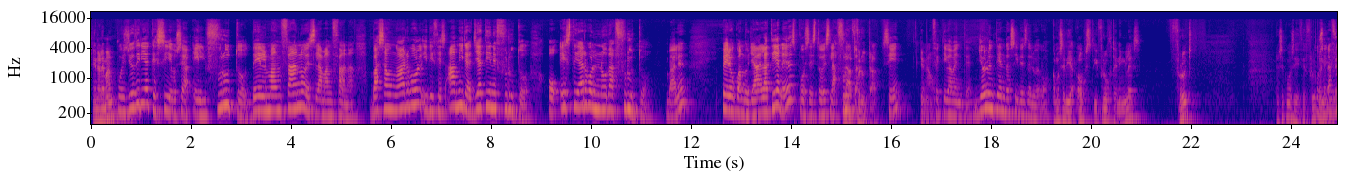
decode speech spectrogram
en alemán? Pues yo diría que sí, o sea, el fruto del manzano es la manzana. Vas a un árbol y dices, ah, mira, ya tiene fruto. O este árbol no da fruto, ¿vale? Pero cuando ya la tienes, pues esto es la fruta. La fruta. Sí, Genau. efectivamente. Yo lo entiendo así desde luego. ¿Cómo sería Obst y Frucht en inglés? Fruit. No sé cómo se dice fruto Pues en será inglés.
